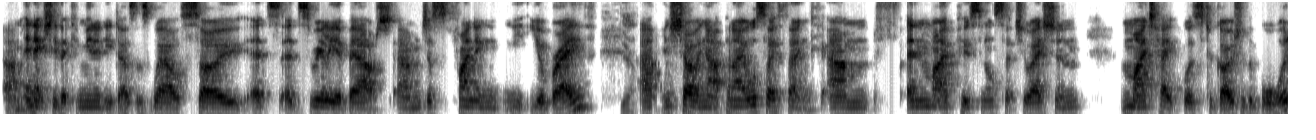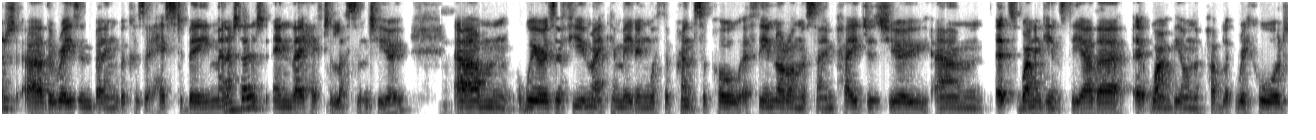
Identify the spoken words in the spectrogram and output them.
and actually the community does as well. So it's it's really about um, just finding you're brave yeah. uh, and showing up. And I also think um, in my personal situation my take was to go to the board. Uh, the reason being because it has to be minuted and they have to listen to you. Mm-hmm. Um, whereas if you make a meeting with the principal, if they're not on the same page as you, um, it's one against the other. It won't be on the public record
